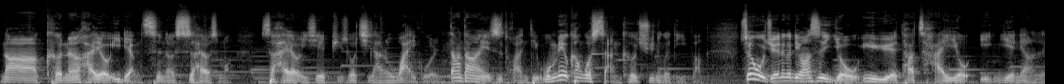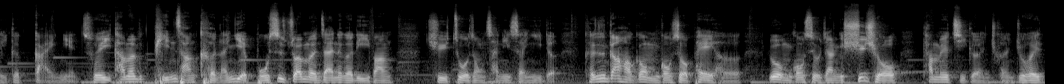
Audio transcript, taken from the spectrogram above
那可能还有一两次呢，是还有什么？是还有一些，比如说其他的外国人，当当然也是团体。我没有看过散客去那个地方，所以我觉得那个地方是有预约，它才有营业那样的一个概念。所以他们平常可能也不是专门在那个地方去做这种餐厅生意的。可是刚好跟我们公司有配合，如果我们公司有这样一个需求，他们有几个人可能就会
